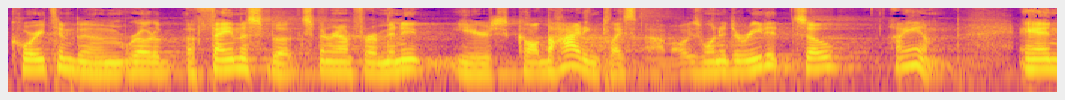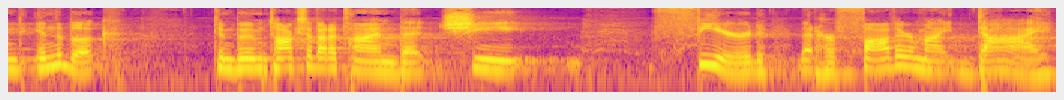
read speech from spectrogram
Corrie ten Boom wrote a, a famous book, it's been around for many years, called The Hiding Place. I've always wanted to read it, so I am. And in the book, ten Boom talks about a time that she feared that her father might die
